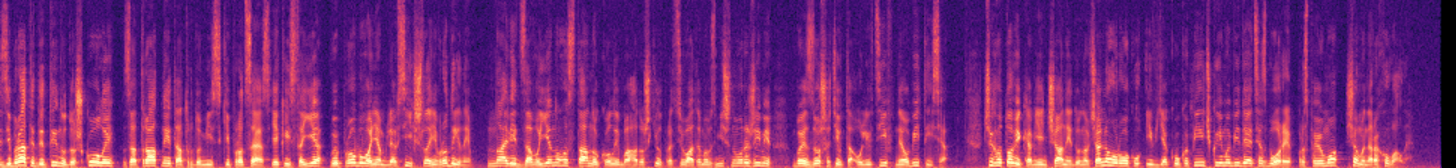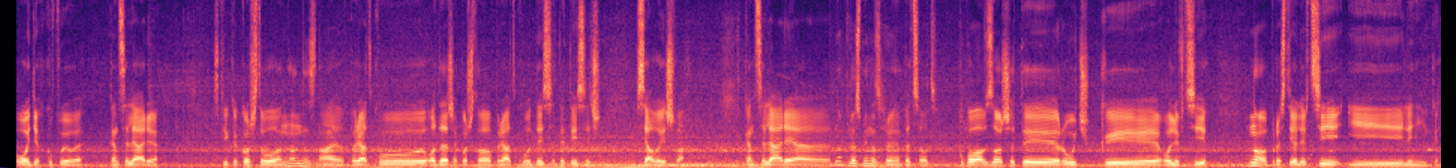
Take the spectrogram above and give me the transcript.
Зібрати дитину до школи затратний та трудомісткий процес, який стає випробуванням для всіх членів родини. Навіть за воєнного стану, коли багато шкіл працюватиме в змішаному режимі, без зошитів та олівців не обійтися. Чи готові кам'янчани до навчального року і в яку копієчку їм обійдеться збори? Розповімо, що ми нарахували. Одяг купили, канцелярію. Скільки коштувало, ну не знаю. Порядку одежа коштувала порядку 10 тисяч. Вся вийшла. Канцелярія, ну, плюс-мінус гривень 500. Купував зошити, ручки, олівці. Ну, прості олівці і лінійки.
